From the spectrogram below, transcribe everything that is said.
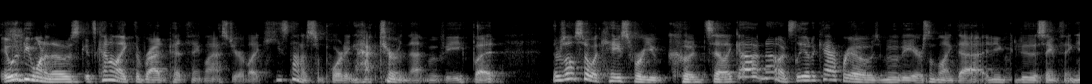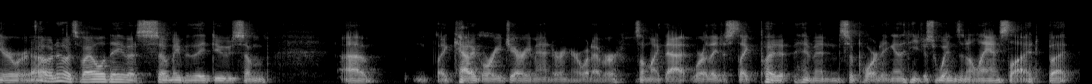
it would be one of those. It's kind of like the Brad Pitt thing last year. Like he's not a supporting actor in that movie, but there's also a case where you could say like, oh no, it's Leo DiCaprio's movie or something like that, and you could do the same thing here where oh no, it's Viola Davis. So maybe they do some uh, like category gerrymandering or whatever, something like that, where they just like put him in supporting and he just wins in a landslide. But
